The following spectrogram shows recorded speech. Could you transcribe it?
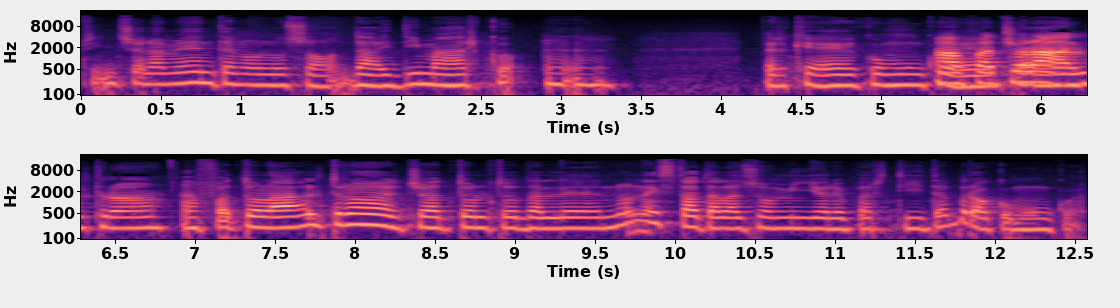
sinceramente non lo so, dai, Di Marco, perché comunque ha fatto c'ha- l'altro. ha fatto l'altro e ci ha tolto dalle... Non è stata la sua migliore partita, però comunque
